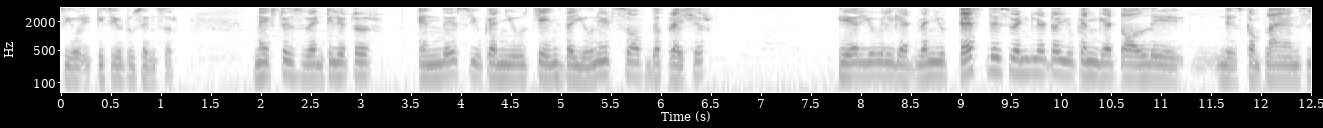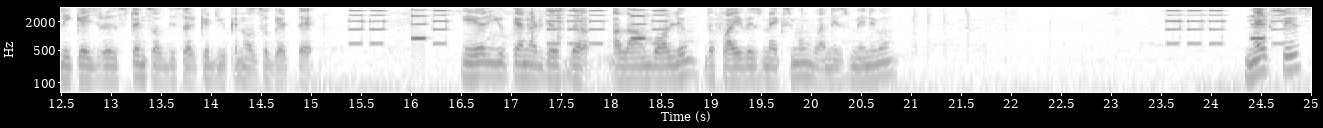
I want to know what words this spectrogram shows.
CO EtCO2 sensor. Next is ventilator. In this you can use change the units of the pressure. Here you will get when you test this ventilator you can get all the this compliance leakage resistance of the circuit. You can also get that. Here you can adjust the alarm volume. The 5 is maximum 1 is minimum. Next is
